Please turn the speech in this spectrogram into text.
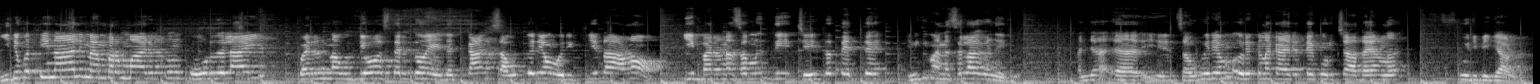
ഇരുപത്തിനാല് മെമ്പർമാർക്കും കൂടുതലായി വരുന്ന ഉദ്യോഗസ്ഥർക്കും എടുക്കാൻ സൗകര്യം ഒരുക്കിയതാണോ ഈ ഭരണസമിതി ചെയ്ത തെറ്റ്? എനിക്ക് മനസ്സിലാകണില്ല പഞ്ചാ സൗകര്യം ഒരുക്കുന്ന കാര്യത്തെക്കുറിച്ച് അതാണ് സൂചിപ്പിക്കാറുള്ളത്.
